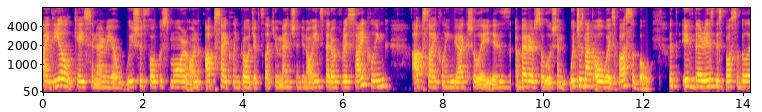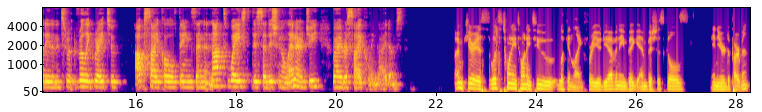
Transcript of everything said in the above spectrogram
ideal case scenario, we should focus more on upcycling projects, like you mentioned. You know, instead of recycling, upcycling actually is a better solution, which is not always possible. But if there is this possibility, then it's re- really great to upcycle things and not waste this additional energy by recycling items. I'm curious, what's 2022 looking like for you? Do you have any big ambitious goals in your department?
